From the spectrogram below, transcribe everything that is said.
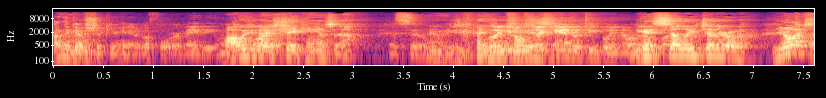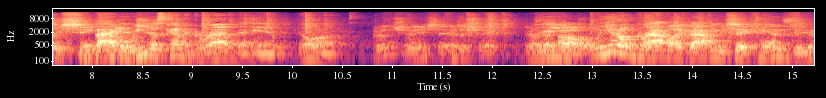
I think I've mm. shook your hand before. Maybe. Why would you guys shake hands though? That's so You, know, weird. you guys, Well, you don't guys- shake hands with people you know. You guys sell each other a. You don't actually shake Bag of hands. You just kind of grab the hand. Hold on. There's a shake. There's a shake. Oh, There's yeah. a, Oh, well, you don't grab like that when you shake hands, do you?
